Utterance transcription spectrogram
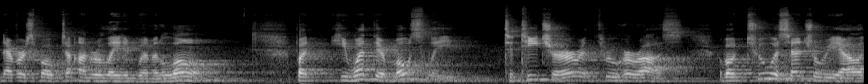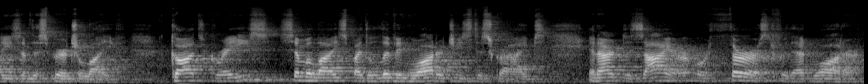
never spoke to unrelated women alone. But he went there mostly to teach her, and through her us, about two essential realities of the spiritual life God's grace, symbolized by the living water Jesus describes, and our desire or thirst for that water.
